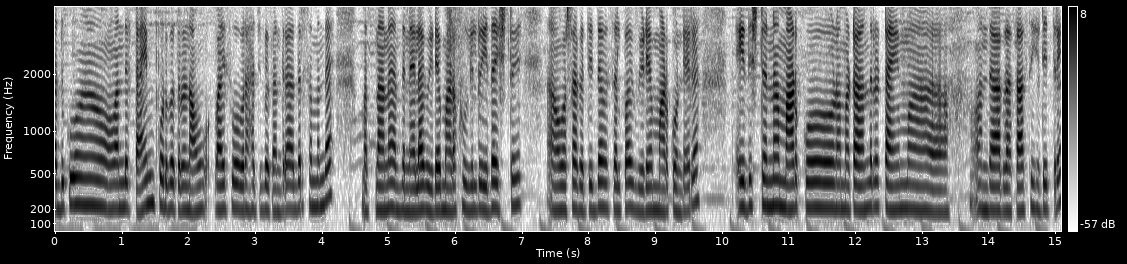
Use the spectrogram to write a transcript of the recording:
ಅದಕ್ಕೂ ಒಂದು ಟೈಮ್ ಕೊಡ್ಬೇಕ್ರಿ. ನಾವು ವಾಯ್ಸ್ ಓವರ್ ಹಚ್ಬೇಕಂದ್ರೆ ಅದ್ರ ಸಂಬಂಧ ಮತ್ತು ನಾನು ಅದನ್ನೆಲ್ಲ ವೀಡಿಯೋ ಮಾಡಕ್ಕೆ ಹೋಗಿಲ್ಲ ರೀ ಇದು ಇಷ್ಟು ವರ್ಷ ಆಗತ್ತಿದ್ದ ಸ್ವಲ್ಪ ವೀಡಿಯೋ ಮಾಡ್ಕೊಂಡೆ ರೀ ಇದಿಷ್ಟನ್ನು ಮಾಡ್ಕೊಳೋ ಮಟ ಅಂದ್ರೆ ಟೈಮ್ ಒಂದು ಅರ್ಧ ತಾಸು ಹಿಡಿತ್ರಿ.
